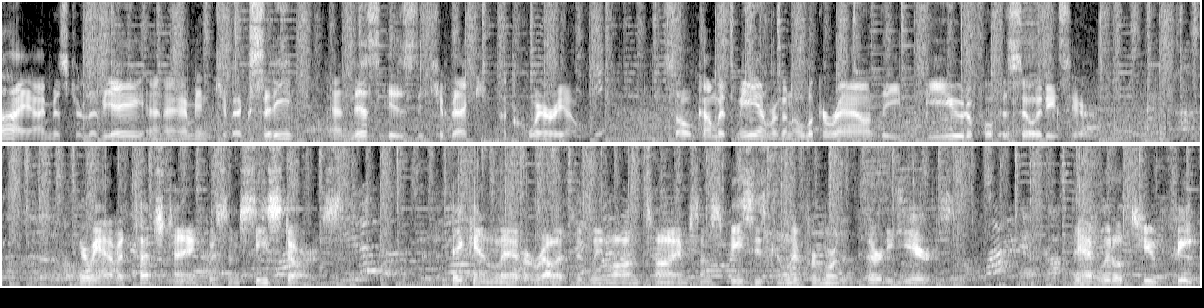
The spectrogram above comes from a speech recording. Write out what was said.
Hi, I'm Mr. Leveille and I am in Quebec City and this is the Quebec Aquarium. So come with me and we're going to look around the beautiful facilities here. Here we have a touch tank with some sea stars. They can live a relatively long time. Some species can live for more than 30 years. They have little tube feet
